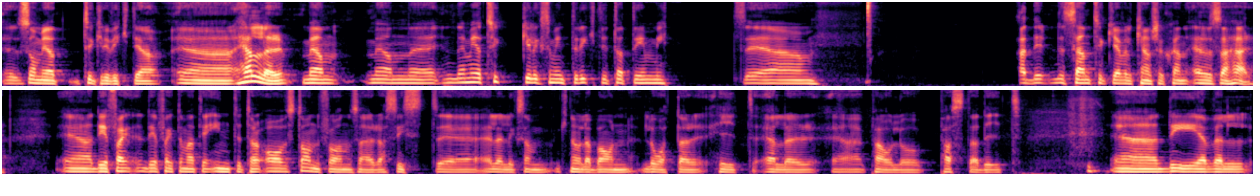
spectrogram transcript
eh, som jag tycker är viktiga eh, heller. Men, men, eh, nej, men jag tycker liksom inte riktigt att det är mitt... Eh, det, sen tycker jag väl kanske, eller så här. Eh, det, fa- det faktum att jag inte tar avstånd från så här rasist eh, eller liksom knulla barn-låtar hit eller eh, Paolo Pasta dit. Eh, det är väl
